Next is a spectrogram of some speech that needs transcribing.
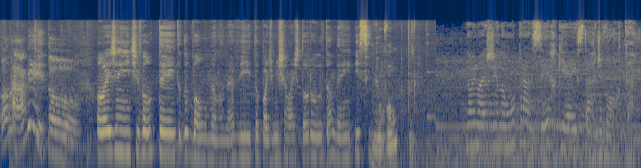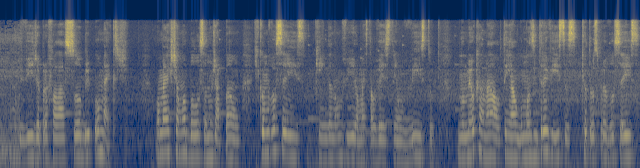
Olá, Vitor! Oi, gente, voltei, tudo bom? Meu nome é Vitor, pode me chamar de Torugo também. E sim, Eu voltei. Não imaginam o prazer que é estar de volta. esse vídeo é pra falar sobre o Next. O Next é uma bolsa no Japão que, como vocês que ainda não viram, mas talvez tenham visto, no meu canal tem algumas entrevistas que eu trouxe pra vocês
